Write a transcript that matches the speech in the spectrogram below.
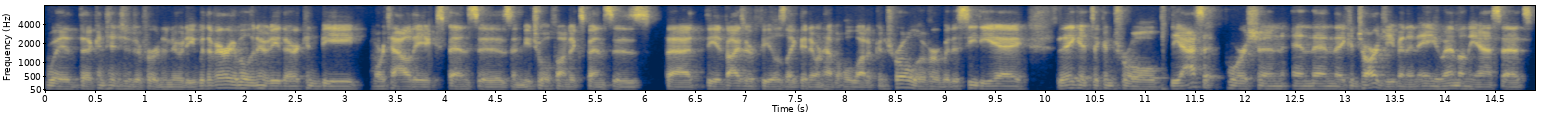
with the contingent deferred annuity. With a variable annuity, there can be mortality expenses and mutual fund expenses that the advisor feels like they don't have a whole lot of control over. With a CDA, they get to control the asset portion and then they can charge even an AUM on the assets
